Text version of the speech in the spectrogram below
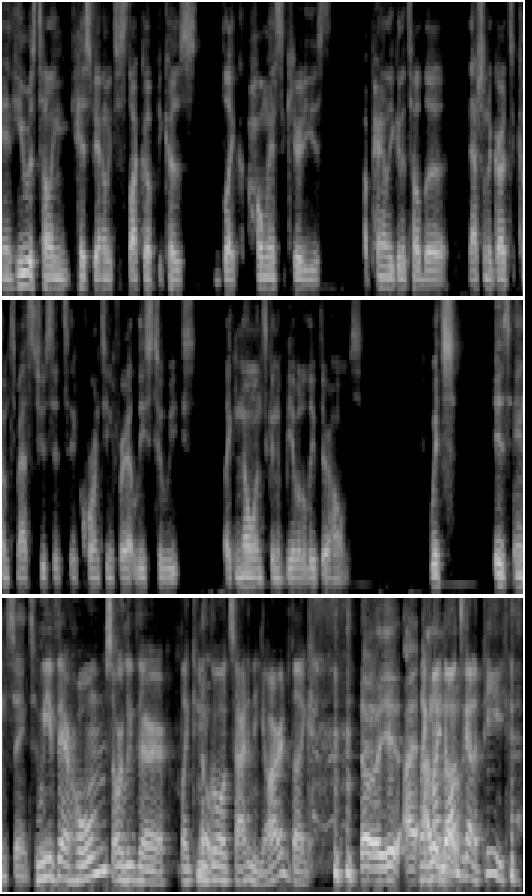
and he was telling his family to stock up because like Homeland Security is apparently going to tell the National Guard to come to Massachusetts and quarantine for at least two weeks. Like no one's going to be able to leave their homes, which is insane to me. leave their homes or leave their like can No. you go outside in the yard like No, yeah, I, like I my know. dog's got to pee.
